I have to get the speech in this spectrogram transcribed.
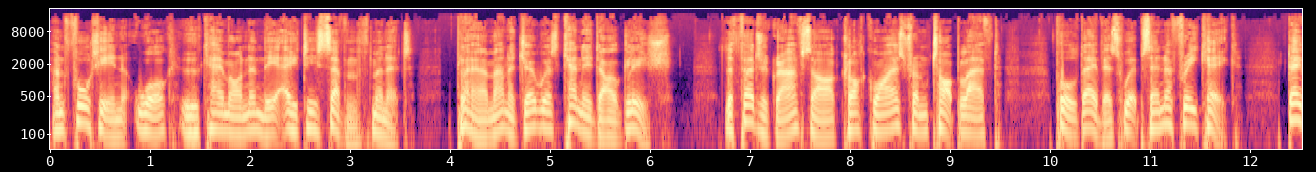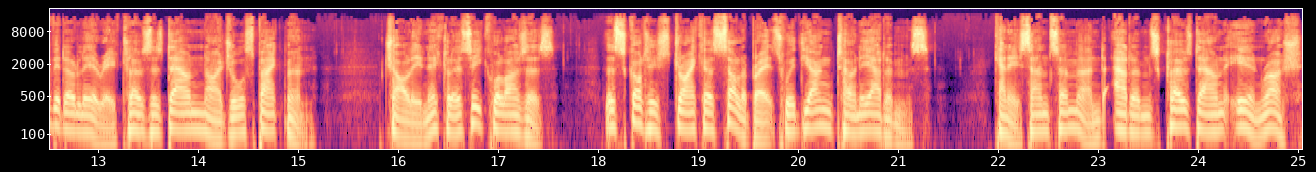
and 14 Wark, who came on in the 87th minute. Player manager was Kenny Dalglish. The photographs are clockwise from top left. Paul Davis whips in a free kick. David O'Leary closes down Nigel Spackman. Charlie Nicholas equalises. The Scottish striker celebrates with young Tony Adams. Kenny Sansom and Adams close down Ian Rush.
